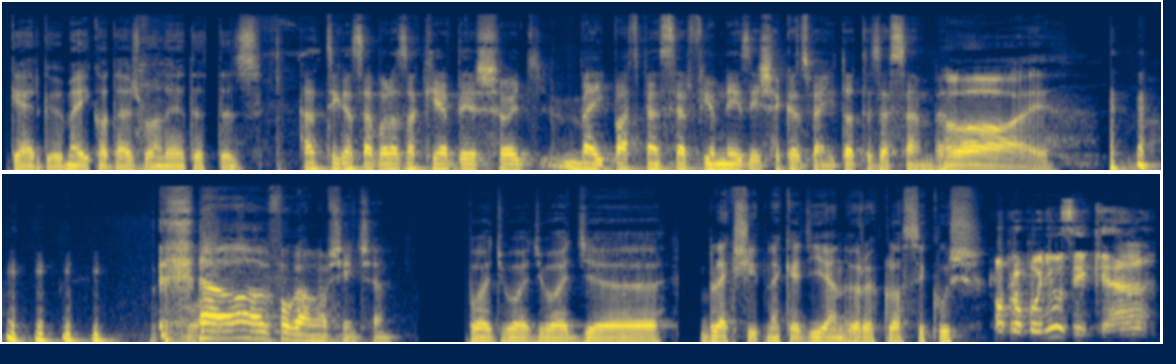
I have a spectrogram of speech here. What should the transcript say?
Gergő, melyik adásban lehetett ez? Hát igazából az a kérdés, hogy melyik Bud Spencer film nézése közben jutott ez eszembe. Aj. Fogalmam sincsen. Vagy, vagy, vagy Black Sheepnek egy ilyen örök klasszikus. Apropó musical,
